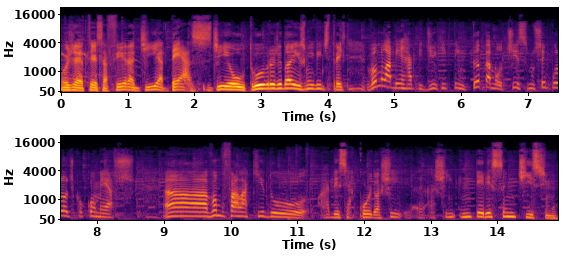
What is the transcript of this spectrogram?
Hoje é terça-feira, dia 10 de outubro de 2023. Vamos lá bem rapidinho aqui que tem tanta notícia, não sei por onde que eu começo. Ah, vamos falar aqui do ah, desse acordo, achei, achei interessantíssimo.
